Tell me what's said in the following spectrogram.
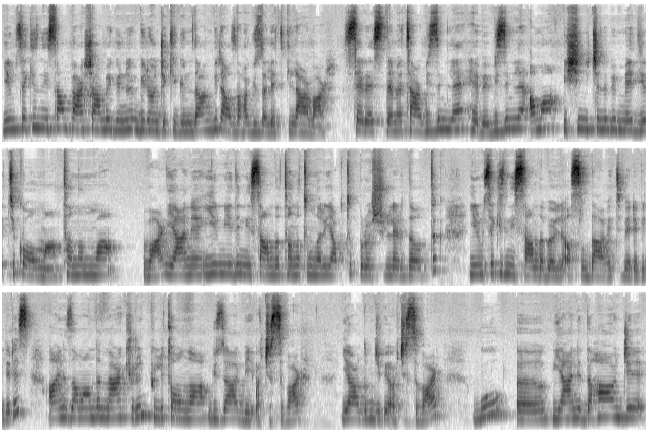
28 Nisan Perşembe günü bir önceki günden biraz daha güzel etkiler var. Seres, Demeter bizimle, Hebe bizimle ama işin içinde bir medyatik olma, tanınma var. Yani 27 Nisan'da tanıtımları yaptık, broşürleri dağıttık. 28 Nisan'da böyle asıl daveti verebiliriz. Aynı zamanda Merkür'ün Plüton'la güzel bir açısı var. Yardımcı bir açısı var. Bu e, yani daha önce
